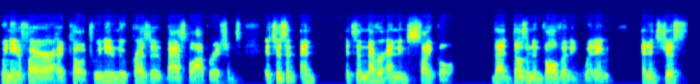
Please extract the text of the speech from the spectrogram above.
We need to fire our head coach. We need a new president of basketball operations. It's just an end. It's a never-ending cycle that doesn't involve any winning, and it's just.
